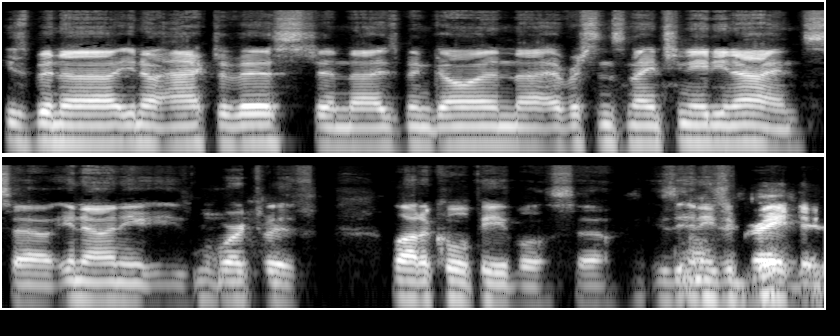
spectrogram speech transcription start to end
he's been a you know activist and uh, he's been going uh, ever since 1989. So you know, and he, he's worked with a lot of cool people. So he's and he's a great dude.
